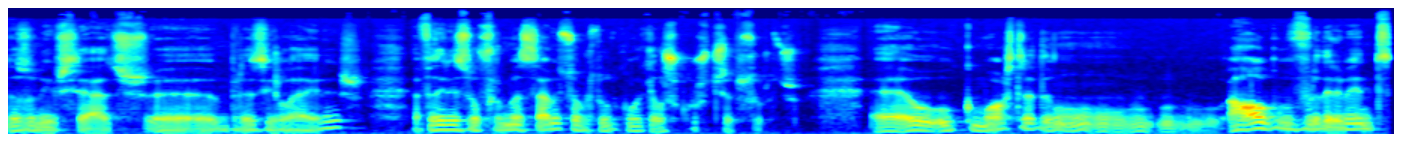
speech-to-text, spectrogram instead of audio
nas universidades uh, brasileiras a fazerem a sua formação e, sobretudo, com aqueles custos absurdos. Uh, o, o que mostra um- algo verdadeiramente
